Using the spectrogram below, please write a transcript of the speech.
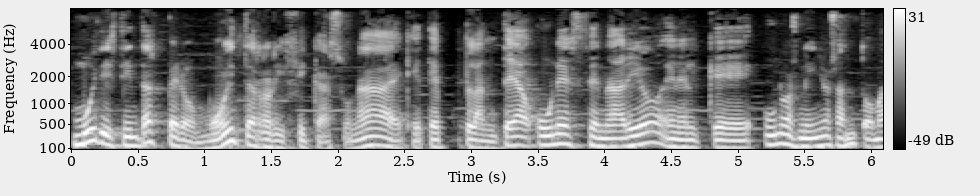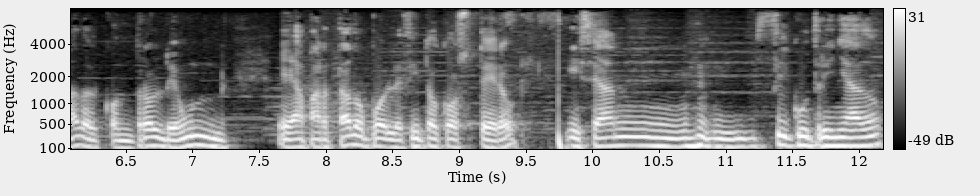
muy distintas pero muy terroríficas. Una que te plantea un escenario en el que unos niños han tomado el control de un eh, apartado pueblecito costero y se han cicutriñado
